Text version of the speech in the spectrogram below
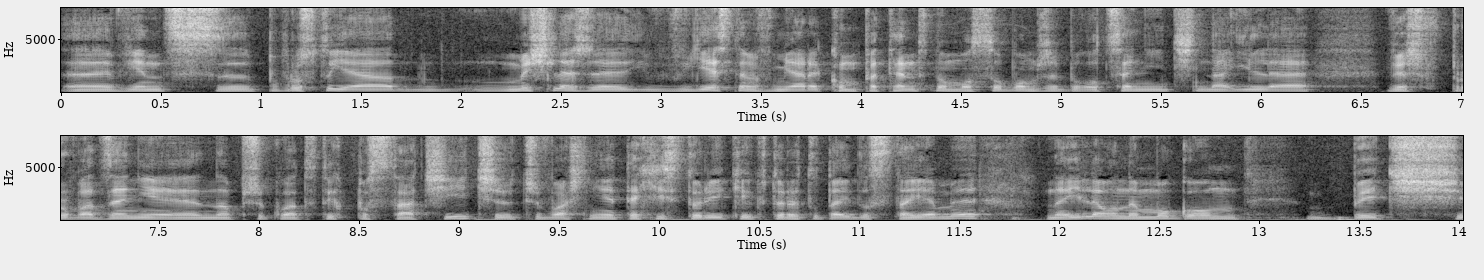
e, więc e, po prostu ja myślę, że jestem w miarę kompetentną osobą, żeby ocenić na ile, wiesz, wprowadzenie na przykład tych postaci, czy, czy właśnie te historyjki, które tutaj dostajemy, na ile one mogą być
